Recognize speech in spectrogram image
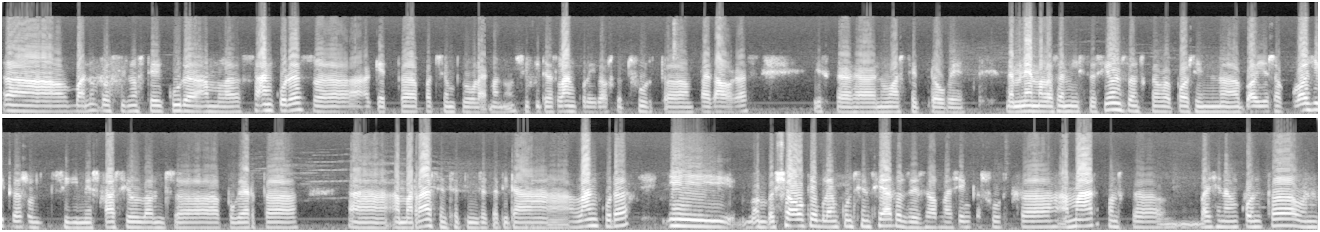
eh, bueno, doncs si no es té cura amb les àncores, eh, aquest eh, pot ser un problema. No? Si tires l'àncora i veus que et surt eh, un pa d'algues, és que eh, no ho has fet prou bé. Demanem a les administracions doncs, que posin eh, boies ecològiques on sigui més fàcil doncs, eh, poder-te eh, amarrar sense tindre que tirar l'àncora i amb això el que volem conscienciar doncs, és la gent que surt a mar doncs, que vagin en compte on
